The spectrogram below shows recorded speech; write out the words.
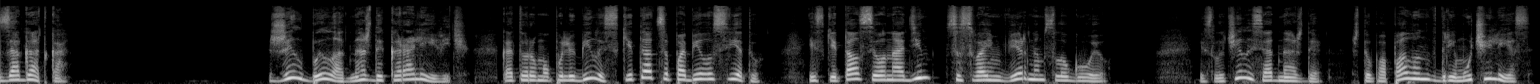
Загадка. Жил-был однажды королевич, которому полюбилось скитаться по белу свету, и скитался он один со своим верным слугою. И случилось однажды, что попал он в дремучий лес,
